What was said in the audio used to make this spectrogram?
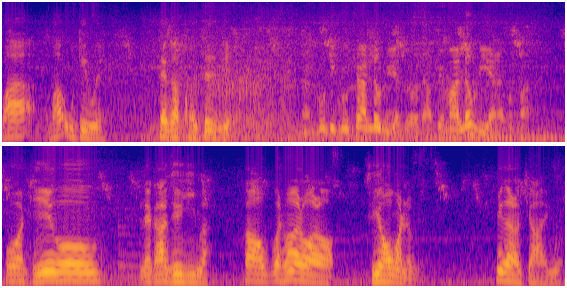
ဘာဘာဥတီဝဲတက်ကခွန်စစ်တယ်ကိုတီကိုချလုံနေရဆိုတော့ဒါဘယ်မှာလုံနေရတာပါပါ ဟောဒီကုန်းလက်ကားဈေးကြီးမှာဟောပထမတော့ကတော့ဈေးဟောင်းမှာလုပ်တယ်နေ့ကတော့ကြာပြီပေါ့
